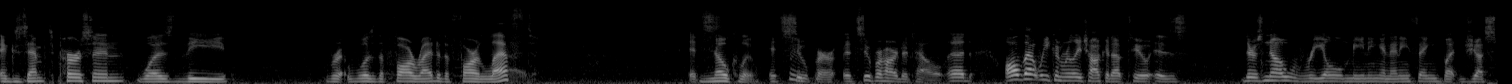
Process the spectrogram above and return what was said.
exempt person was the was the far right or the far left. It's No clue. It's super. It's super hard to tell. And all that we can really chalk it up to is there's no real meaning in anything, but just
